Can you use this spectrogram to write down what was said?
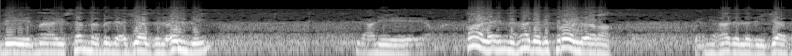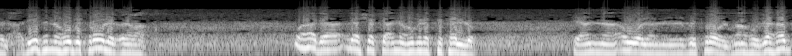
بما يسمى بالإعجاز العلمي يعني قال إن هذا بترول العراق. يعني هذا الذي جاء في الحديث إنه بترول العراق. وهذا لا شك أنه من التكلف. لأن اولا البترول ما هو ذهب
